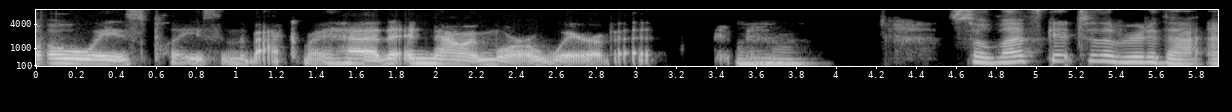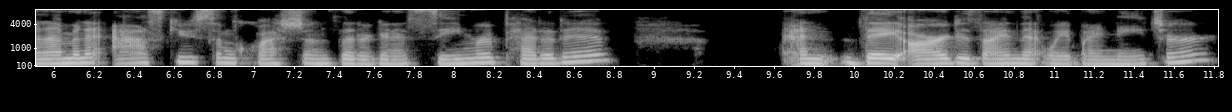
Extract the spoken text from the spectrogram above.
always plays in the back of my head and now I'm more aware of it. Mm-hmm. So let's get to the root of that and I'm going to ask you some questions that are going to seem repetitive and they are designed that way by nature.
